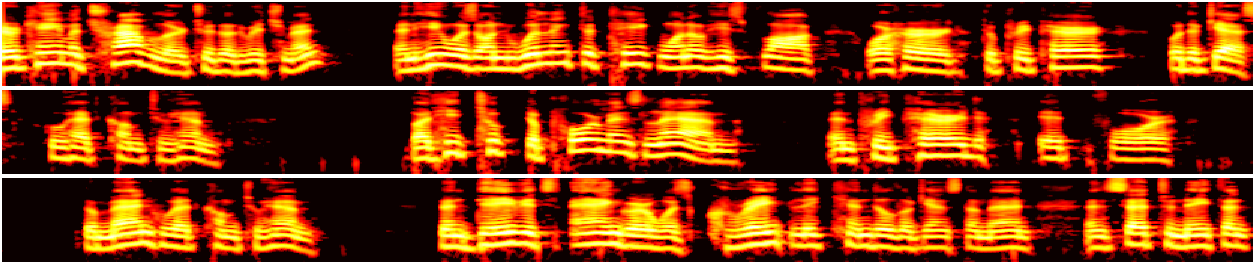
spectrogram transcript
There came a traveler to the rich man, and he was unwilling to take one of his flock or herd to prepare for the guest who had come to him. But he took the poor man's lamb and prepared it for the man who had come to him. Then David's anger was greatly kindled against the man and said to Nathan,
